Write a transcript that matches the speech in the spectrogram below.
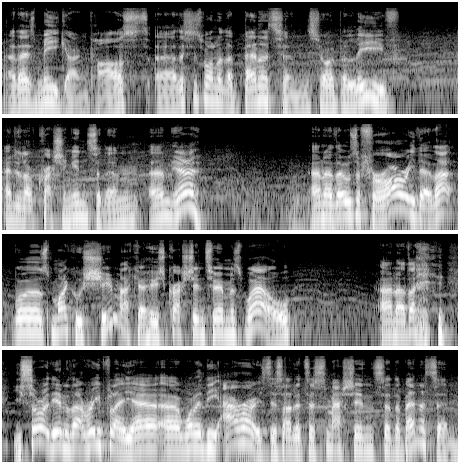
Uh, there's me going past. Uh, this is one of the Benettons, who I believe ended up crashing into them. And yeah. And uh, there was a Ferrari there. That was Michael Schumacher who's crashed into him as well. And uh, they, you saw at the end of that replay, yeah, uh, one of the arrows decided to smash into the Benetton.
